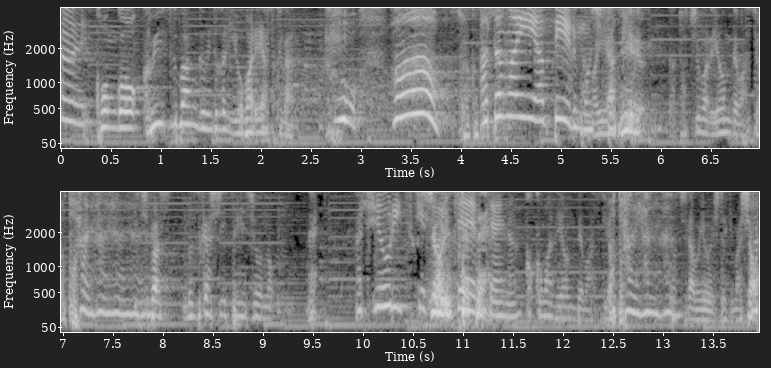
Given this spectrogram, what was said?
はい。今後クイズ番組とかに呼ばれやすくなる。ああ頭いいアピールもしたまあやってる途中まで読んでますよと、はいはいはいはい一番難しいページをのねあしおりつけててみたいな。ここまで読んでますよと、はいはいはい。そちらも用意しておきましょう。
